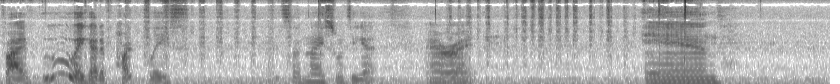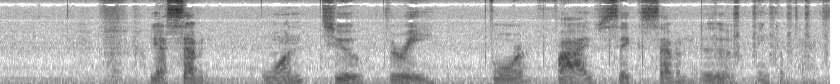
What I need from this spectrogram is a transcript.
five. Ooh, I got a Park Place. That's a nice one to get. All right. And we got a seven. One, two, three, four, five, six, seven. Ooh, income tax.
